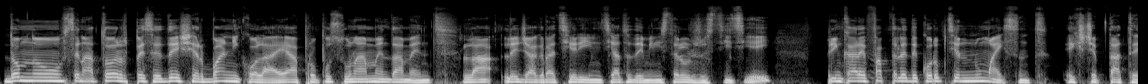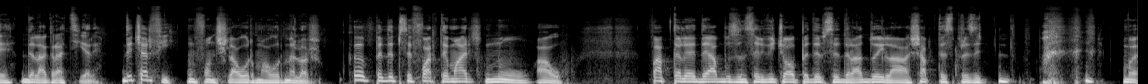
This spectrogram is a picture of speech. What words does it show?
Domnul senator PSD Șerban Nicolae a propus un amendament la legea grațierii inițiată de Ministerul Justiției, prin care faptele de corupție nu mai sunt exceptate de la grațiere. De ce ar fi, în fond și la urma urmelor? Că pedepse foarte mari nu au. Faptele de abuz în serviciu au pedepse de la 2 la 17 mă,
